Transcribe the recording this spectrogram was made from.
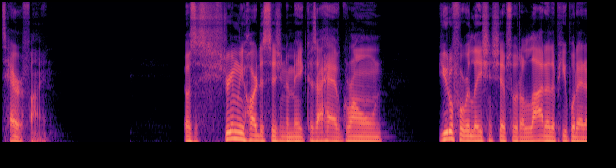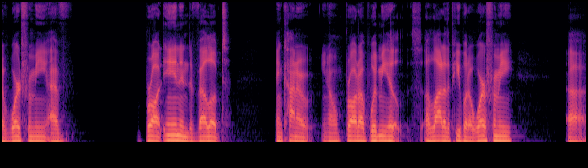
terrifying it was an extremely hard decision to make because i have grown beautiful relationships with a lot of the people that have worked for me i've brought in and developed and kind of you know brought up with me a, lot of the people that work for me uh,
